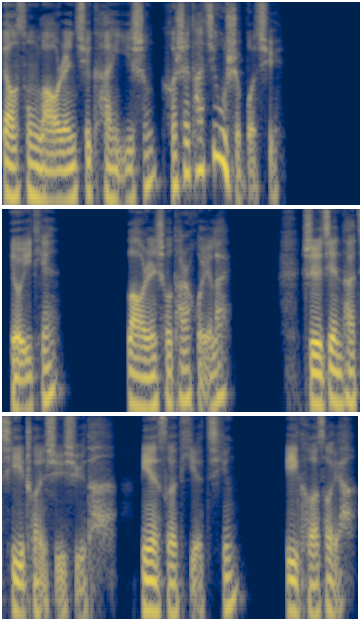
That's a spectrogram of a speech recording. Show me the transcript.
要送老人去看医生，可是他就是不去。有一天，老人收摊回来，只见他气喘吁吁的，面色铁青，一咳嗽呀，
